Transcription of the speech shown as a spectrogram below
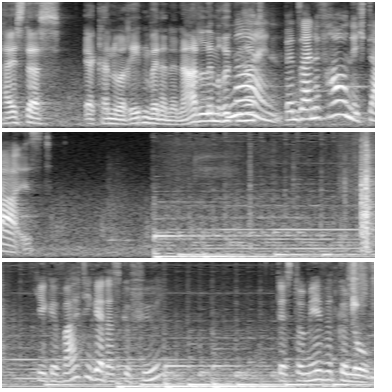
Heißt das, er kann nur reden, wenn er eine Nadel im Rücken hat? Nein, wenn seine Frau nicht da ist. Je gewaltiger das Gefühl, desto mehr wird gelogen.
